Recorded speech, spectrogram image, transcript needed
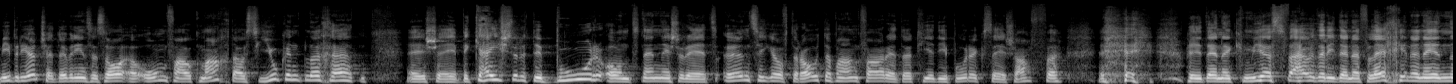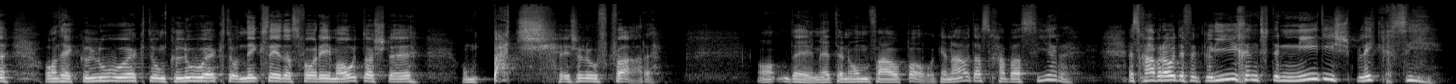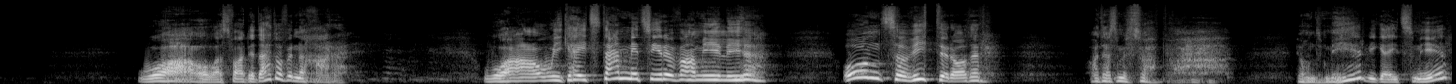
mein Bruder hat übrigens so einen Unfall gemacht als Jugendlicher. Er ist ein begeisterter Bauer und dann ist er jetzt Önsigen auf der Autobahn gefahren. Er hat dort hier die Bauern gesehen arbeiten. in diesen Gemüsefeldern, in diesen Flächen und hat geschaut und geschaut und nicht gesehen, dass vor ihm Auto steht. Und patsch, ist er aufgefahren. Und dem hat einen Unfall gebaut. Genau das kann passieren. Es kann aber auch der vergleichend, der neidische Blick sein. Wow, was war denn das für eine Karre? Wow, wie geht's dem mit seiner Familie? Und so weiter, oder? Und dass wir so, wow. Und mir, wie geht's mir?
